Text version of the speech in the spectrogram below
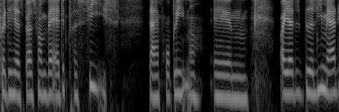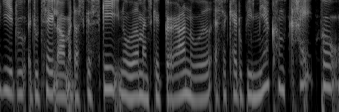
på det her spørgsmål om, hvad er det præcis, der er problemet. Øhm, og jeg bider lige mærke i, at du, at du taler om, at der skal ske noget, og man skal gøre noget. Altså, kan du blive mere konkret på,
